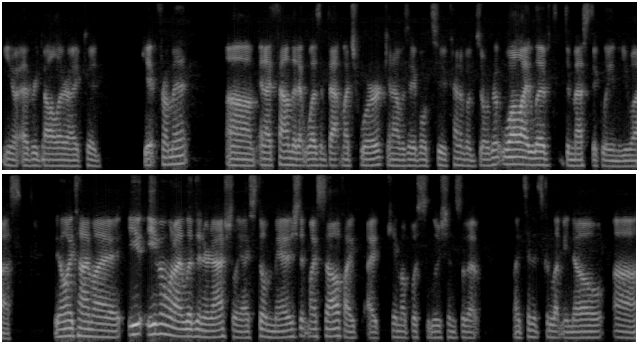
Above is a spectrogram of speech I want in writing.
you know every dollar i could get from it um, and I found that it wasn't that much work, and I was able to kind of absorb it while I lived domestically in the U.S. The only time I, e- even when I lived internationally, I still managed it myself. I, I came up with solutions so that my tenants could let me know uh,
